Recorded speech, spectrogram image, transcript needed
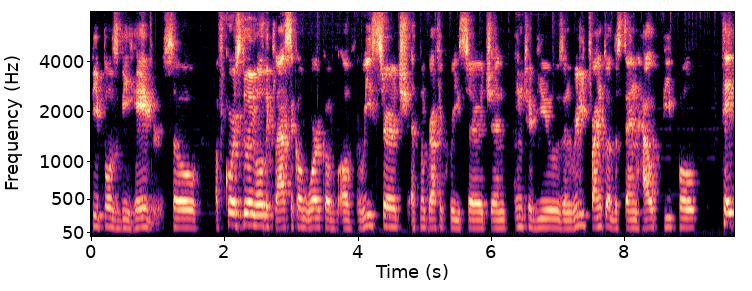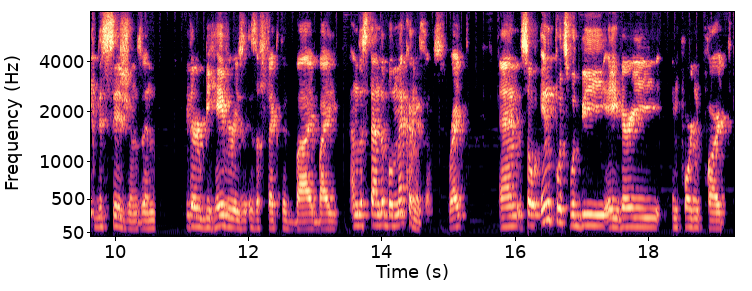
people's behavior. So of course, doing all the classical work of, of research, ethnographic research, and interviews, and really trying to understand how people take decisions and their behavior is, is affected by, by understandable mechanisms, right? And so inputs would be a very important part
